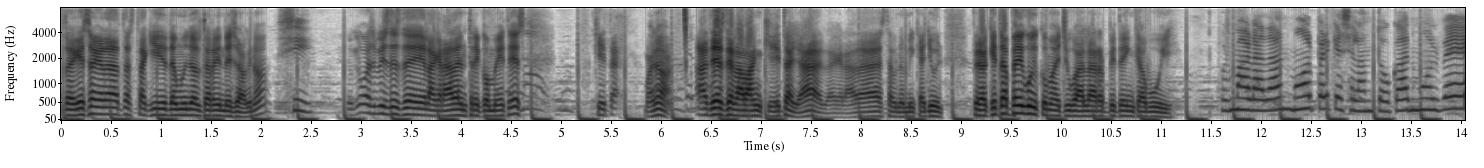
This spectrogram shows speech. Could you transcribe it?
T'hagués agradat estar aquí damunt del terreny de joc, no? sí. Tu que ho has vist des de la grada, entre cometes, què t'ha- bueno, ah, des de la banqueta ja, la grada està una mica lluny, però què t'ha paregut com ha jugat la Rapitenca avui? Pues m'ha agradat molt perquè se l'han tocat molt bé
